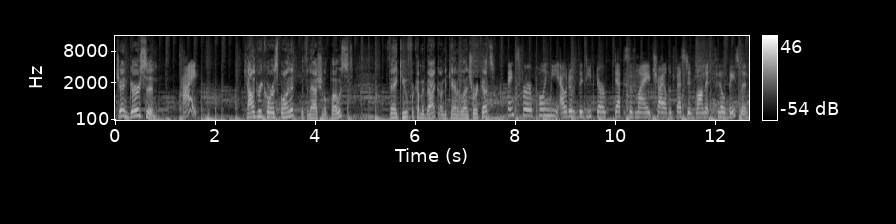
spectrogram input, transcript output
Jen Gerson. Hi. Calgary correspondent with the National Post. Thank you for coming back onto Canadaland Shortcuts. Thanks for pulling me out of the deep, dark depths of my child infested, vomit filled basement.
